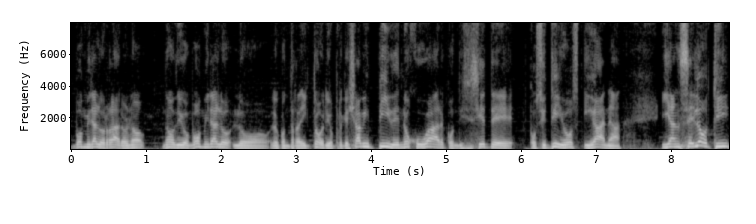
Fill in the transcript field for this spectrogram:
vos mirá lo raro, ¿no? No, digo, vos mirá lo, contradictorio, porque Xavi pide no jugar con 17 positivos y gana. Y Ancelotti,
